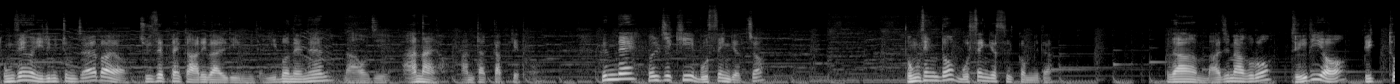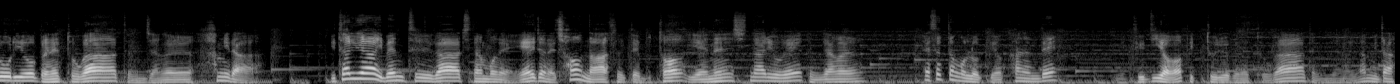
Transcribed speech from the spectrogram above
동생은 이름이 좀 짧아요. 주세페 가리발디입니다. 이번에는 나오지 않아요. 안타깝게도. 근데 솔직히 못생겼죠? 동생도 못생겼을 겁니다. 그 다음 마지막으로 드디어 빅토리오 베네토가 등장을 합니다. 이탈리아 이벤트가 지난번에 예전에 처음 나왔을 때부터 얘는 시나리오에 등장을 했었던 걸로 기억하는데 네, 드디어 빅토리오 베네토가 등장을 합니다.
